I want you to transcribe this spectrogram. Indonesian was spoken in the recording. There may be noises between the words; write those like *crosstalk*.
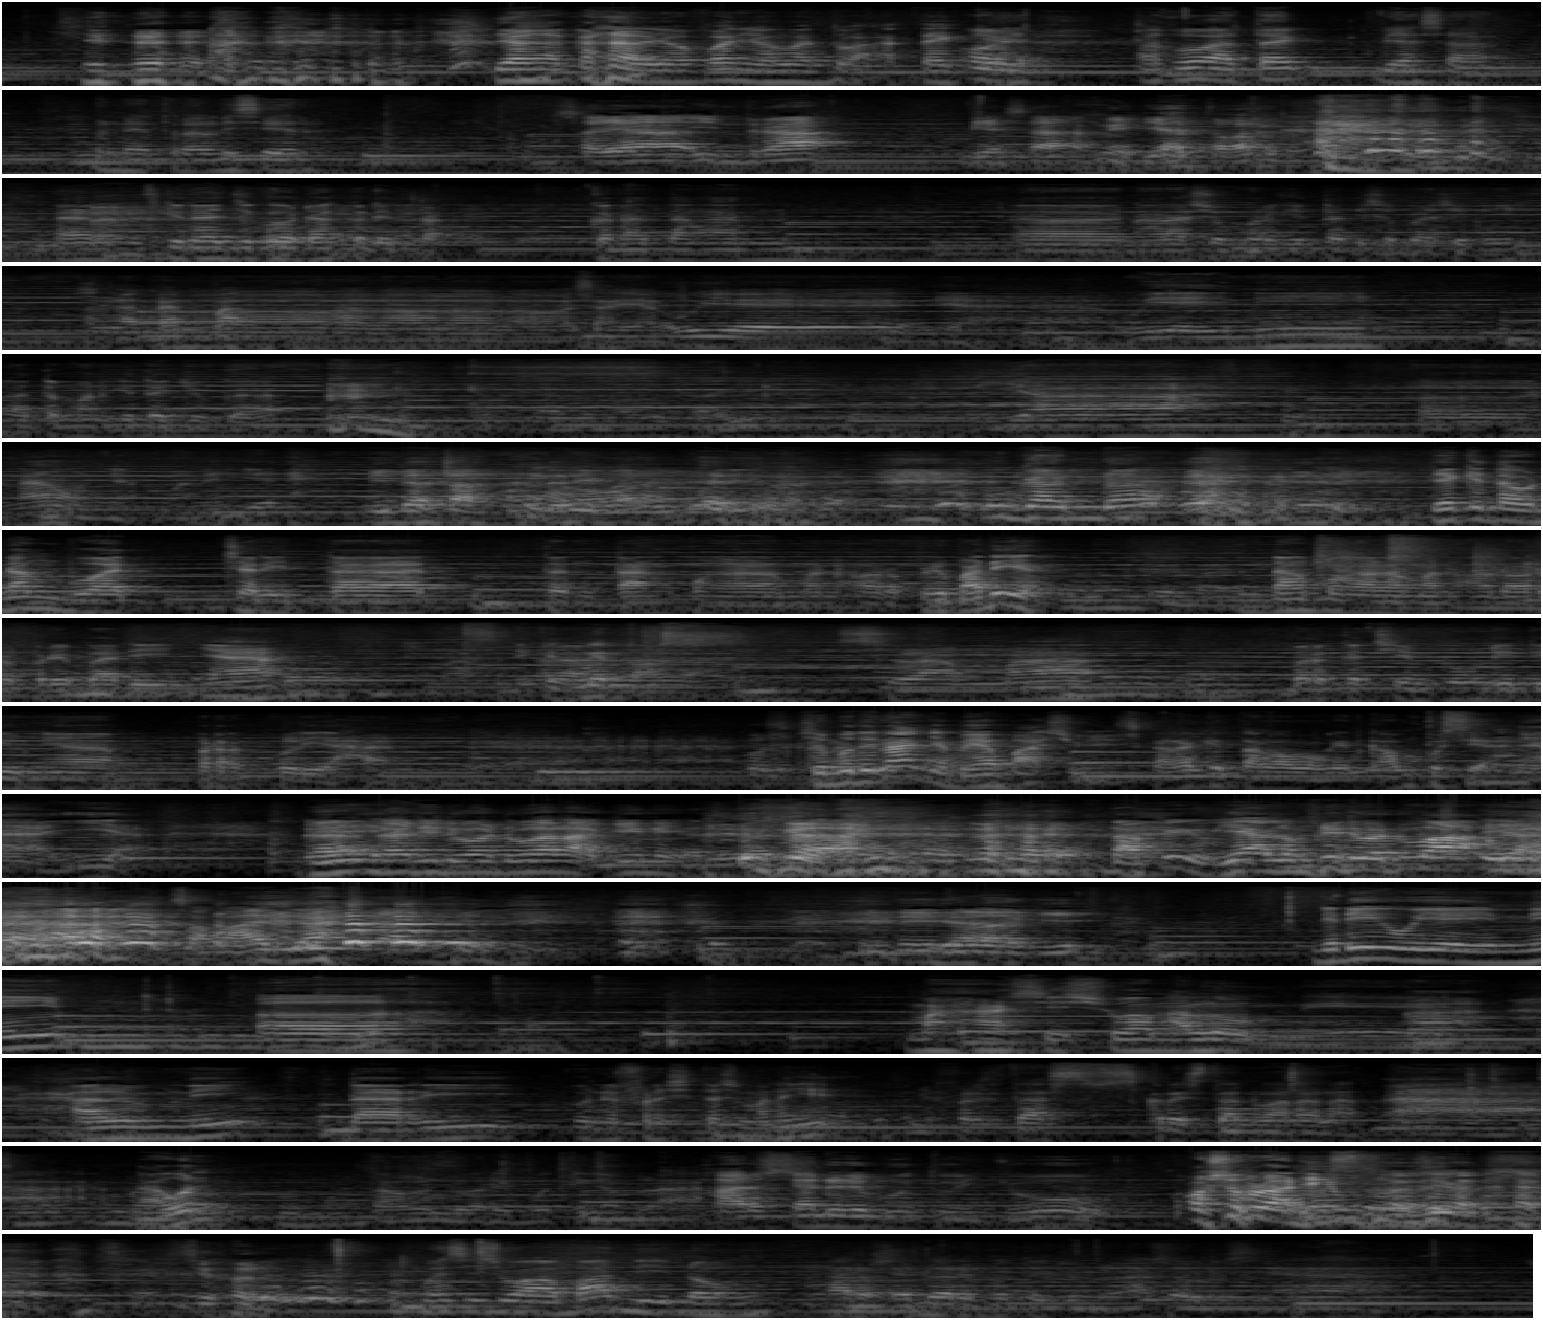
*laughs* yang kenal Yovan, Yovan tuh Atek Oh ya. iya, aku Atek biasa menetralisir. Saya Indra, biasa mediator. Dan kita juga udah kedatangan eh, narasumber kita di sebelah sini. Silakan Pak. Halo, halo, halo, saya Uye. Ya, Uye ini eh, teman kita juga. ya, eh, naon ya mana ya? Didatangkan dari mana? Dari mana? Uganda. Dia kita undang buat cerita tentang pengalaman horor pribadi ya. Tentang pengalaman horor pribadinya Sedikit eh, mitos. Selama berkecimpung di dunia perkuliahan. Sebutin aja bebas, Uye. Sekarang kita ngomongin kampus ya. Nah, iya. Nggak, nggak di dua-dua lagi nih. Enggak. *laughs* Tapi ya alumni dua-dua. Iya, *laughs* sama aja. Itu itu lagi. Jadi Uye ini eh mahasiswa Alumni Ah, alumni dari universitas mana ya? Universitas Kristen Maranatha Nah, tahun? tahun 2013. Harusnya 2007. Oh, sudah di. Mahasiswa abadi dong. Harusnya 2017 lulusnya.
